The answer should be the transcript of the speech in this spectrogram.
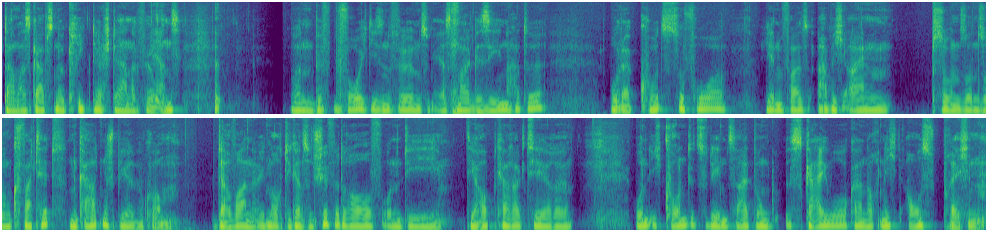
damals gab es nur Krieg der Sterne für ja. uns. Und be bevor ich diesen Film zum ersten Mal gesehen hatte, oder kurz zuvor, jedenfalls habe ich ein, so, so, so ein Quartett, ein Kartenspiel bekommen da waren eben auch die ganzen Schiffe drauf und die, die Hauptcharaktere. Und ich konnte zu dem Zeitpunkt Skywalker noch nicht aussprechen.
